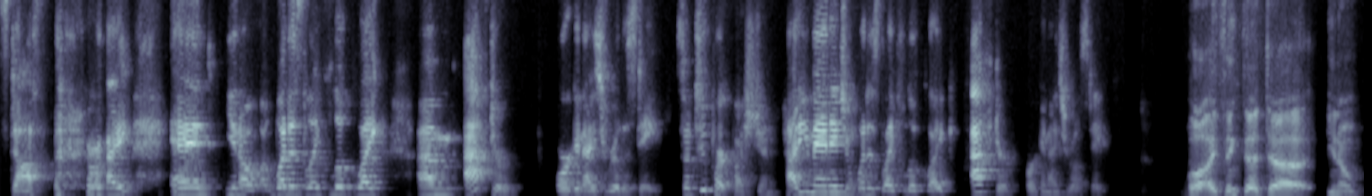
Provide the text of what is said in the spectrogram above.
stuff, right? And, you know, what does life look like um, after organized real estate? So, two part question How do you manage and what does life look like after organized real estate? Well, I think that uh, you know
